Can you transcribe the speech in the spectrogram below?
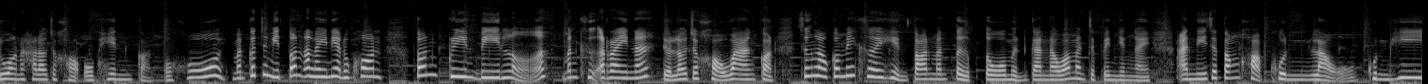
ร่วงนะคะ เราจะขอโอเพนก่อน โอ้โห มันก็จะมีต้นอะไรเนี่ยทุกคน ต้นกรีนบีเหรอ มันคืออะไรนะเดี๋ยวเราจะขอวางก่อน ซึ่งเราก็ไม่เคยเห็นตอนมันเติบโตเหมือนกันนะว่ามันจะเป็นยังไง อันนี้จะต้องขอบคุณเหล่าคุณพี่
